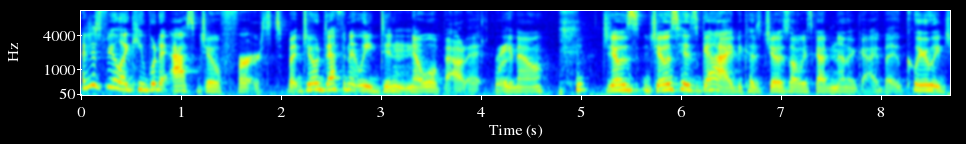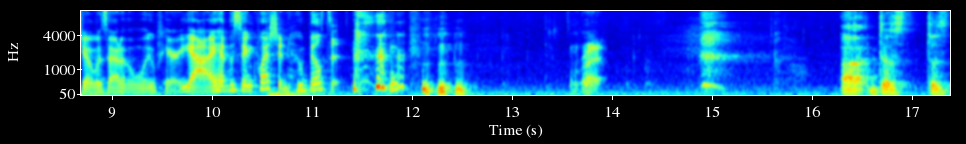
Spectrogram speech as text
I just feel like he would have asked Joe first, but Joe definitely didn't know about it. You know, Joe's Joe's his guy because Joe's always got another guy. But clearly Joe was out of the loop here. Yeah, I had the same question. Who built it? Right. Uh, does does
